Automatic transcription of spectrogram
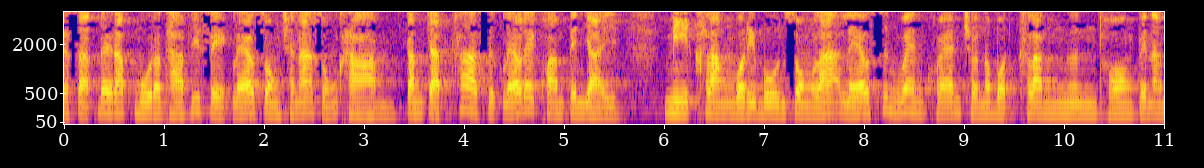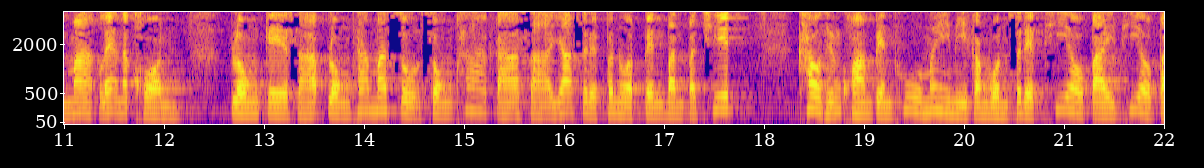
กษัตริย์ได้รับมูรธาพิเศษแล้วทรงชนะสงครามกำจัดข้าศึกแล้วได้ความเป็นใหญ่ มีคลังบริบูรณ์ทรงละแล้วซึ่งแว่นแคว้นชนบทคลังเงินทองเป็นอันมากและนคร ปลงเกษาปลงพระมัสสุทรงผ้ากาสายะเสด็จผนวดเป็นบรรพชิต เข้าถึงความเป็นผู้ไม่มีกังวลเสด็จเที่ยวไปเที่ยวไป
